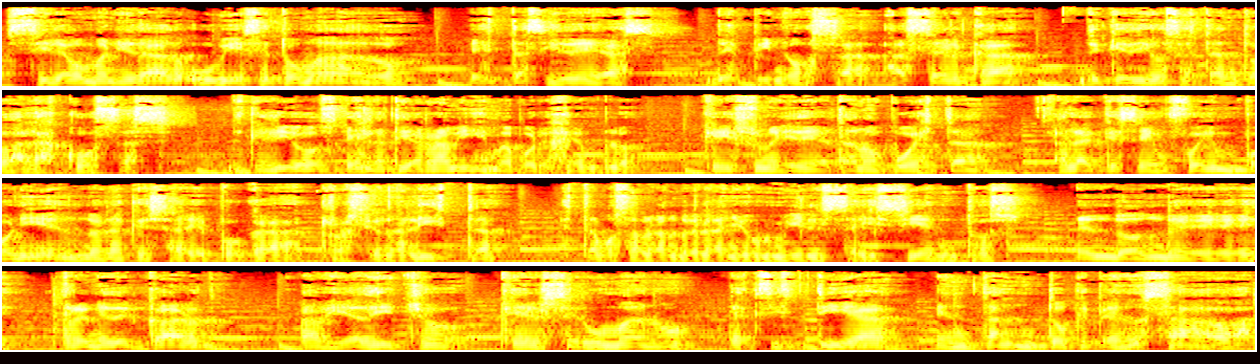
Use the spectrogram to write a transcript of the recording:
si la humanidad hubiese tomado estas ideas de Spinoza acerca de que Dios está en todas las cosas, de que Dios es la tierra misma, por ejemplo, que es una idea tan opuesta a la que se fue imponiendo en aquella época racionalista, estamos hablando del año 1600, en donde René Descartes había dicho que el ser humano existía en tanto que pensaba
